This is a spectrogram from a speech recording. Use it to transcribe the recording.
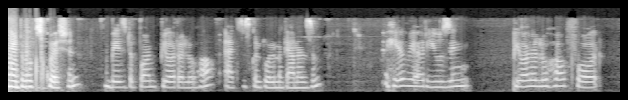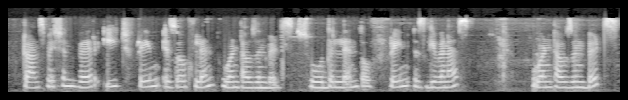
networks question based upon pure aloha access control mechanism. Here we are using pure aloha for transmission where each frame is of length 1000 bits. So the length of frame is given as 1000 bits.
